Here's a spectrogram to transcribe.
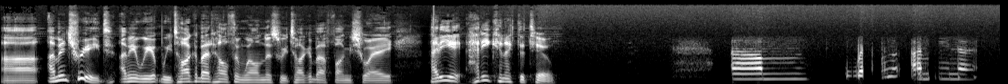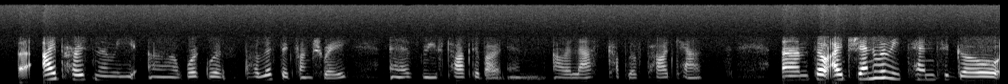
Uh, I'm intrigued. I mean, we we talk about health and wellness. We talk about feng shui. How do you how do you connect the two? Um, well, I mean, uh, I personally uh, work with holistic feng shui, as we've talked about in our last couple of podcasts. Um, so I generally tend to go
